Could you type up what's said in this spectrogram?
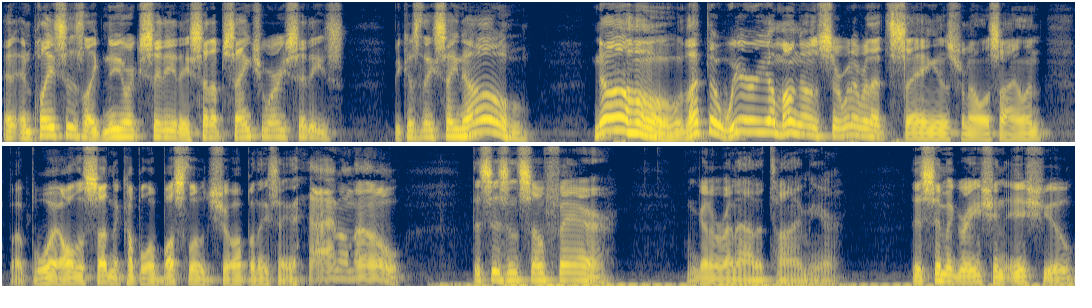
And in places like New York City, they set up sanctuary cities because they say, no, no, let the weary among us, or whatever that saying is from Ellis Island but boy, all of a sudden, a couple of busloads show up and they say, I don't know. This isn't so fair. I'm going to run out of time here. This immigration issue,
